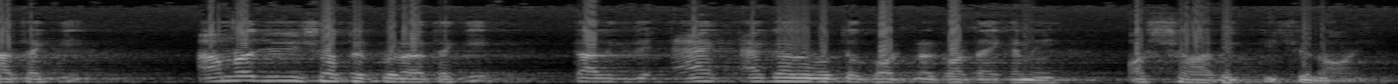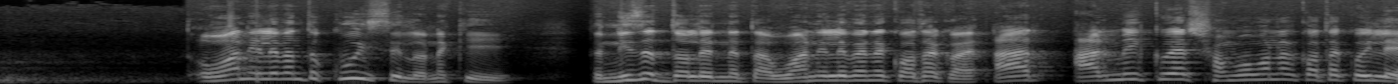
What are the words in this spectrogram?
না থাকি, আমরা যদি সতর্ক না থাকি, তাহলে কিন্তু এক এগারোর মতো ঘটনা ঘটা এখানে অস্বাভাবিক কিছু নয়। ওয়ান ইলেভেন তো কুই ছিল নাকি? তো নিজের দলের নেতা ওয়ান ইলেভেনের কথা কয়, আর আর্মি কুয়ের সম্ভাবনার কথা কইলে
